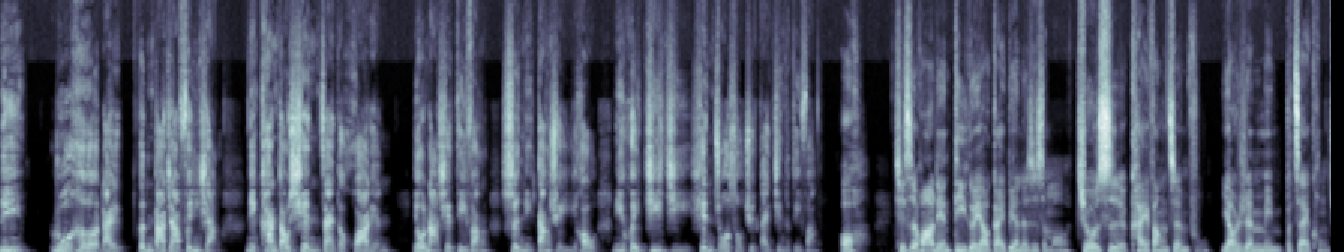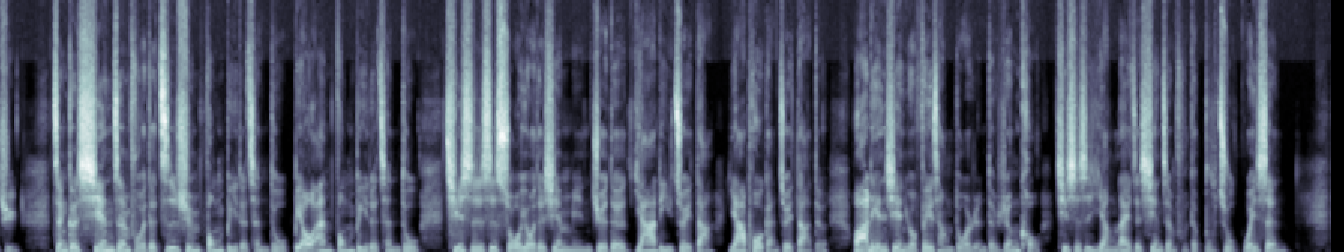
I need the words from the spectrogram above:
你如何来跟大家分享？你看到现在的花莲有哪些地方是你当选以后你会积极先着手去改进的地方？哦。其实花莲第一个要改变的是什么？就是开放政府，要人民不再恐惧。整个县政府的资讯封闭的程度、标案封闭的程度，其实是所有的县民觉得压力最大、压迫感最大的。花莲县有非常多人的人口，其实是仰赖着县政府的补助为生。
